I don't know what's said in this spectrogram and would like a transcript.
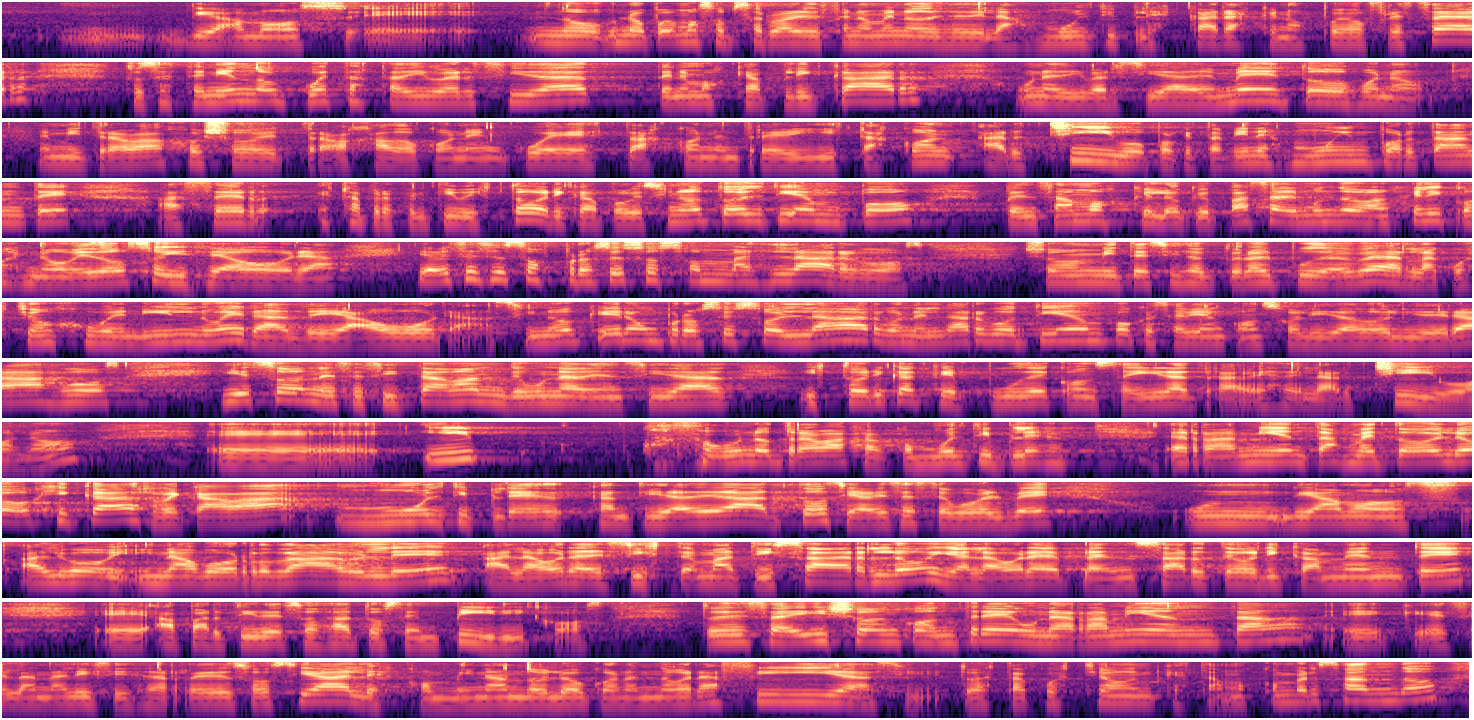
digamos, eh, no, no, podemos observar el fenómeno desde las múltiples caras que nos puede ofrecer. Entonces, teniendo en cuenta esta diversidad, tenemos que aplicar una diversidad de métodos. Bueno, en mi trabajo yo he trabajado con encuestas, con entrevistas, con archivo, porque también es muy importante hacer esta perspectiva histórica, porque si no todo el tiempo pensamos que lo que pasa en el mundo evangélico es novedoso y es de ahora. Y a veces esos procesos son más largos. Yo en mi tesis doctoral pude ver, la cuestión juvenil no era de ahora, sino que era un proceso largo, en el largo tiempo, que se habían consolidado liderazgos y eso necesitaban de una densidad histórica que pude conseguir a través del archivo. ¿no? Eh, y cuando uno trabaja con múltiples herramientas metodológicas, recaba múltiples cantidad de datos y a veces se vuelve un, digamos, algo inabordable a la hora de sistematizarlo y a la hora de pensar teóricamente eh, a partir de esos datos empíricos. Entonces ahí yo encontré una herramienta eh, que es el análisis de redes sociales, combinándolo con etnografías y toda esta cuestión que estamos conversando,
